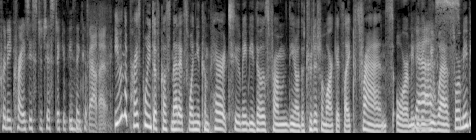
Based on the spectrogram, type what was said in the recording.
pretty crazy statistic if you Mm. think about it. Even the price point of cosmetics, when you compare it to maybe those from you know the traditional markets like France or maybe the U.S. or maybe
